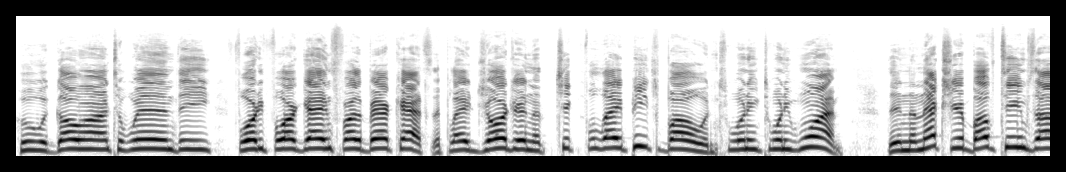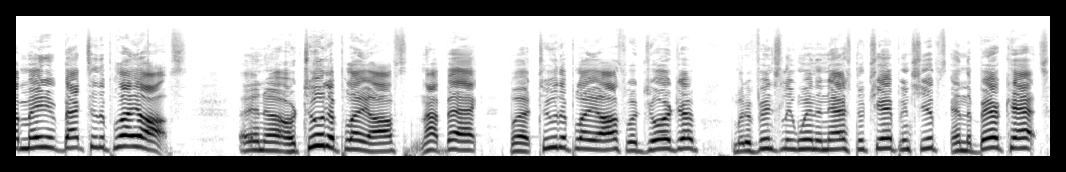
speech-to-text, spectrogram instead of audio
who would go on to win the 44 games for the Bearcats. They played Georgia in the Chick fil A Peach Bowl in 2021. Then the next year, both teams uh, made it back to the playoffs, and uh, or to the playoffs, not back but to the playoffs where Georgia would eventually win the national championships, and the Bearcats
